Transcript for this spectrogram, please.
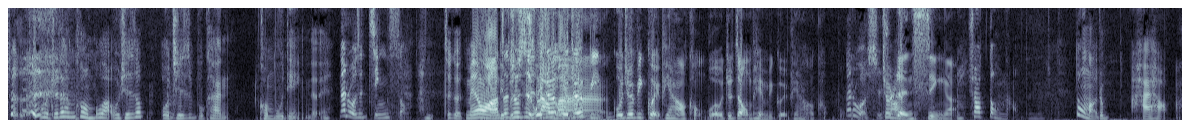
就我觉得很恐怖啊！我其实都我其实不看恐怖电影的，哎，那如果是惊悚，很这个没有啊，这就是是我觉得，我觉得比我觉得比鬼片还要恐怖。我觉得这种片比鬼片还要恐怖。那，如果是就人性啊。需要动脑的那种，动脑就还好啊，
